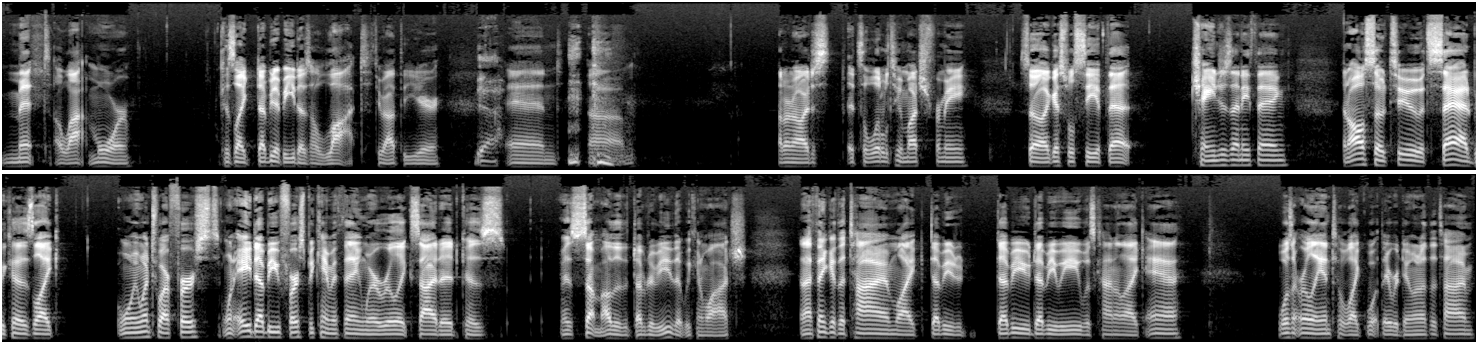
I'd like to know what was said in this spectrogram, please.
meant a lot more. Because like WWE does a lot throughout the year, yeah, and um, I don't know. I just it's a little too much for me. So I guess we'll see if that changes anything. And also too, it's sad because like when we went to our first when AW first became a thing, we were really excited because it's something other than WWE that we can watch. And I think at the time, like w, WWE was kind of like, eh, wasn't really into like what they were doing at the time.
